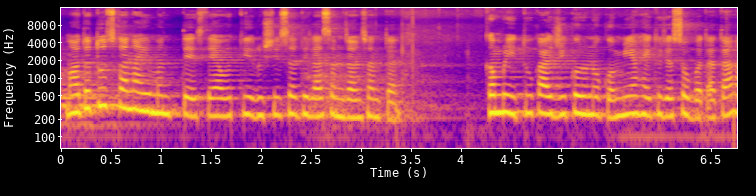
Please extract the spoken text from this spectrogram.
मग आता तूच का नाही म्हणतेस? त्यावरती ऋषी सर तिला समजावून सांगतात. कमळी तू काळजी करू नको. मी आहे तुझ्यासोबत. आता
